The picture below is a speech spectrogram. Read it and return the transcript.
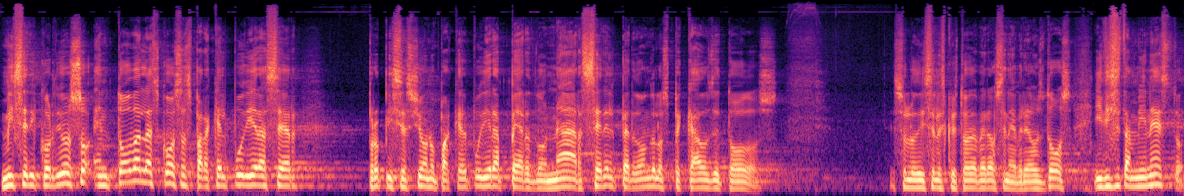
misericordioso en todas las cosas para que Él pudiera hacer propiciación o para que Él pudiera perdonar, ser el perdón de los pecados de todos. Eso lo dice el escritor de Hebreos en Hebreos 2. Y dice también esto,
